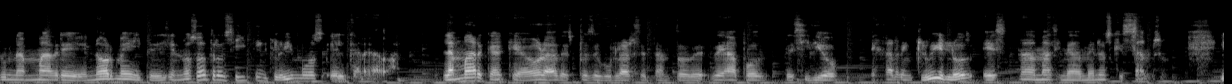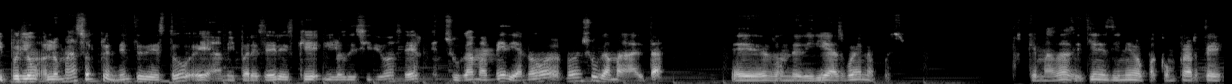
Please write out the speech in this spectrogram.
una madre enorme y te dicen, nosotros sí te incluimos el cargador. La marca que ahora, después de burlarse tanto de, Apple, decidió dejar de incluirlos es nada más y nada menos que Samsung. Y pues lo, más sorprendente de esto, eh, a mi parecer, es que lo decidió hacer en su gama media, no, no en su gama alta, eh, donde dirías, bueno, pues, pues qué más si tienes dinero para comprarte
